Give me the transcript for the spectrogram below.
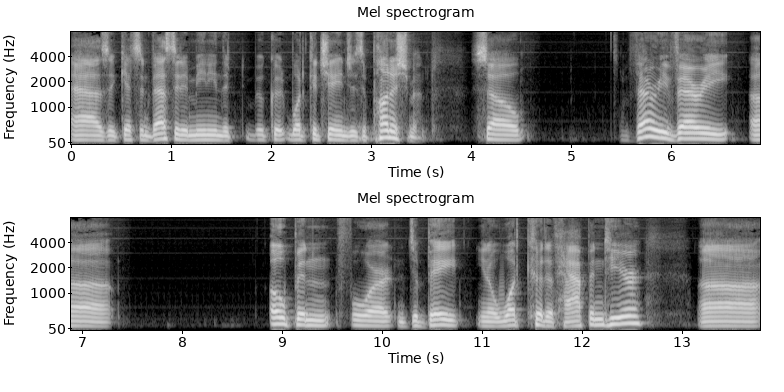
as it gets invested in, meaning that what could change is a punishment. So, very, very uh, open for debate. You know what could have happened here, uh,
